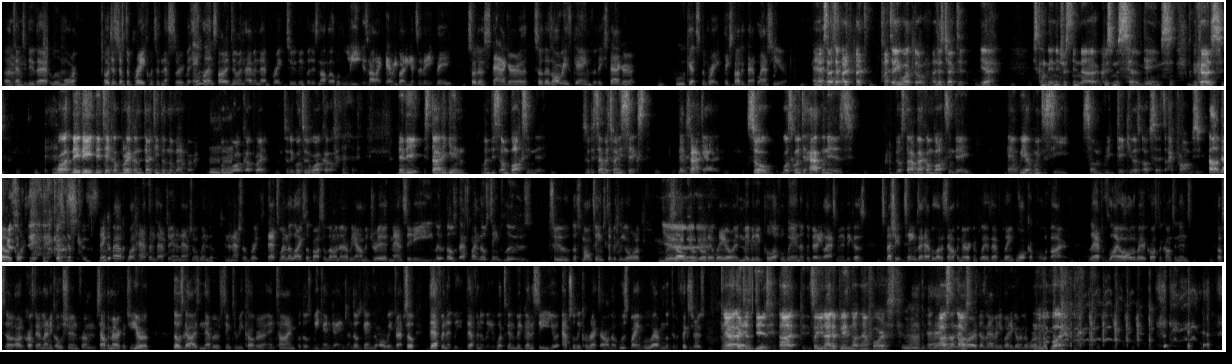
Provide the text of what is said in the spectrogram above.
uh, mm-hmm. tend to do that a little more, or just just a break, which is necessary. But England started doing having that break too. They but it's not the league. It's not like everybody gets it. They they sort of stagger. So there's always games where they stagger who gets the break. They started that last year. And yeah. So I, t- I, I, I tell you what though, I just checked it. Yeah, it's going to be an interesting uh, Christmas set of games because what they, they they take a break on the 13th of November mm-hmm. for the mm-hmm. World Cup, right? So they go to the World Cup. then they start again on this unboxing day. So December 26th, they're back at it. So what's going to happen is they'll start back on Boxing Day, and we are going to see some ridiculous upsets. I promise you. Oh no, of course. just, just think about what happens after international windows, international breaks. That's when the likes of Barcelona, Real Madrid, Man City, those. That's when those teams lose to the small teams typically, or yeah. results don't go their way, or and maybe they pull off a win at the very last minute. Because especially teams that have a lot of South American players that have to play in World Cup qualifiers, they have to fly all the way across the continent of, uh, across the Atlantic Ocean from South America to Europe, those guys never seem to recover in time for those weekend games, and those games are always draft. So definitely, definitely, what's going to we're going to see. You're absolutely correct. I don't know who's playing who. I haven't looked at the fixtures. Yeah, but... I just did. Uh, so United plays Nottingham Forest. Mm-hmm. Uh-huh. Nottingham Forest doesn't have anybody going to work. No, no, but...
